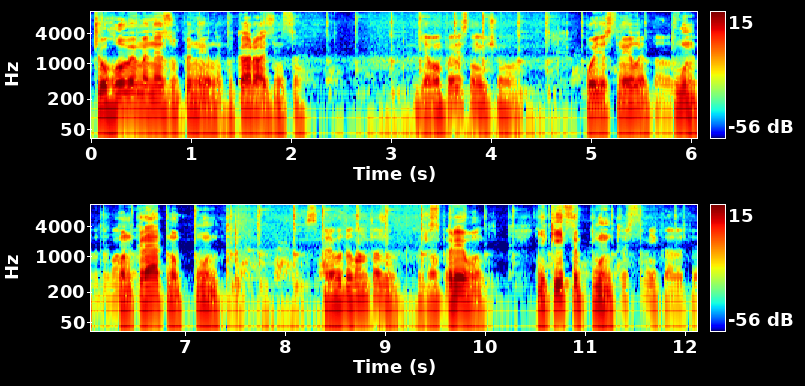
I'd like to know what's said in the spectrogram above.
Чого ви мене зупинили? Яка різниця? Я вам пояснив, чому. Пояснили? Так, Пункт, конкретно пункт. З приводу вам З приводу. Який це пункт? Ви ж самі кажете,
